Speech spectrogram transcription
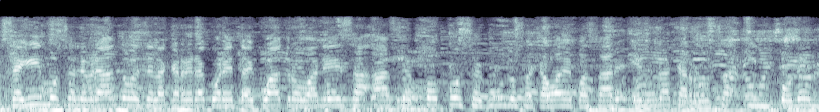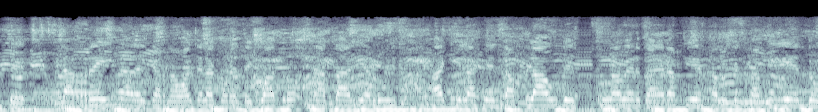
Seguimos celebrando desde la carrera 44, Vanessa. Hace pocos segundos acaba de pasar en una carroza imponente la reina del carnaval de la 44, Natalia Ruiz. Aquí la gente aplaude, es una verdadera fiesta lo que están viviendo.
